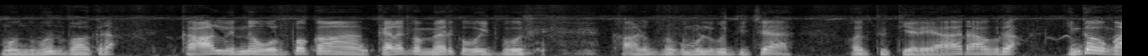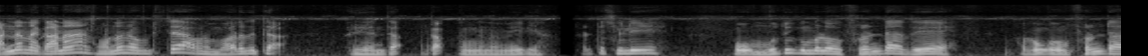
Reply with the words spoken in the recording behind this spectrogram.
மோந்து மோந்து பார்க்குறா கால் என்ன ஒரு பக்கம் கிழக்க மேற்க போயிட்டு போகுது. கால் பக்கம் முள்ளு குத்திச்சா ஒரு துத்தியலை யார் ஆகுறா? எங்கே உங்கள் அண்ணனை காணா? உடனே விட்டுட்டா அவனை மறந்துட்டா. ஐயா தான் அங்கே நான் மேரியா கரெக்டாக சொல்லி. உன் முதுகு மேலே ஒரு ஃப்ரெண்டா அது? அவங்க உன் ஃப்ரெண்டா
